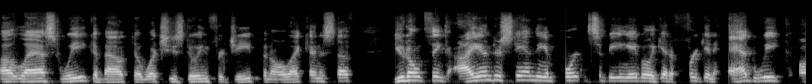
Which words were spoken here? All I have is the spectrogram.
uh, last week about uh, what she's doing for Jeep and all that kind of stuff? You don't think I understand the importance of being able to get a friggin' Adweek uh,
